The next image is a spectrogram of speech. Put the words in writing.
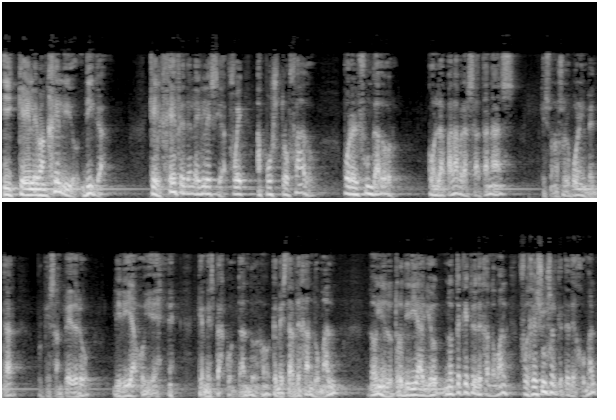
Y que el Evangelio diga que el jefe de la iglesia fue apostrofado por el fundador con la palabra Satanás, eso no se lo puede inventar, porque San Pedro diría, oye, ¿qué me estás contando? ¿no? ¿Que me estás dejando mal? ¿no? Y el otro diría, yo no te que estoy dejando mal, fue Jesús el que te dejó mal,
